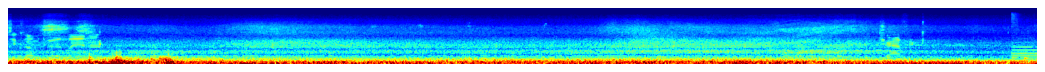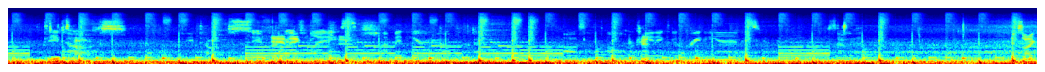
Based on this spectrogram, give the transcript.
To come to Atlanta. Traffic. Detox. Detox. Super Organic juice. I've been here about forever. Awesome. All Okay. organic ingredients. So good. It's like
